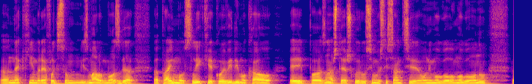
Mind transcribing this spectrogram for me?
nekim refleksom iz malog mozga pravimo slike koje vidimo kao ej, pa znaš, teško je Rusima uvesti sankcije, oni mogu ovo, mogu ono. E,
